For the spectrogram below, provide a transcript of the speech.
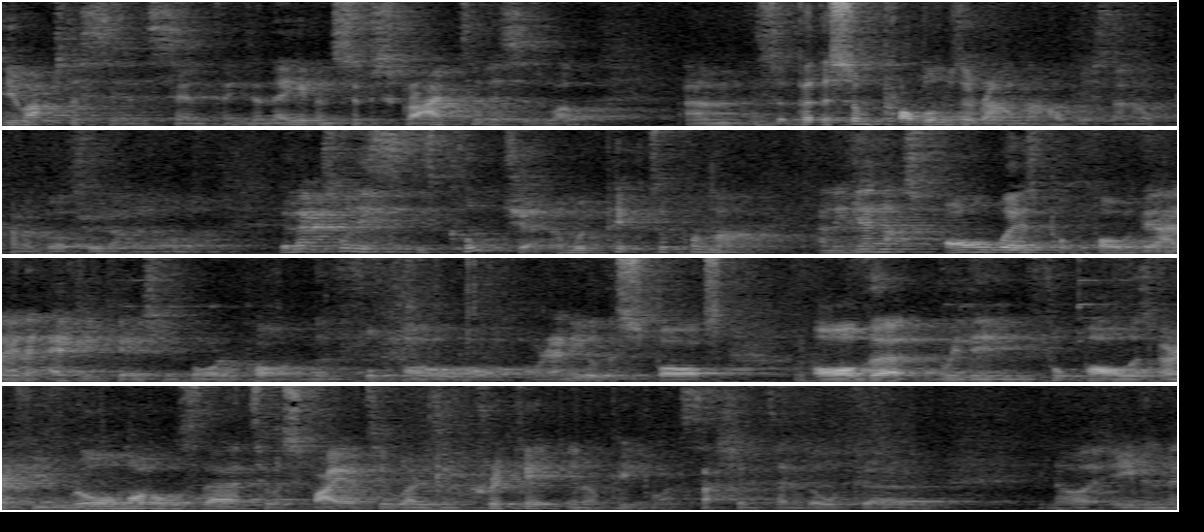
do actually say the same things, and they even subscribe to this as well. Um, so, but there's some problems around that, obviously, and I'll kind of go through that in a moment. The next one is, is culture, and we've picked up on that. And again, that's always put forward the idea that education is more important than football or, or any other sports, or that within football there's very few role models there to aspire to, whereas in cricket, you know, people like Sachin Tendulkar, you know, even the,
